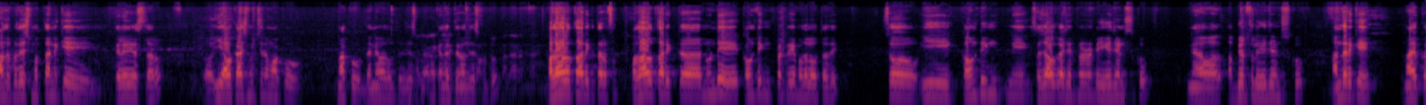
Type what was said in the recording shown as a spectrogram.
ఆంధ్రప్రదేశ్ మొత్తానికి తెలియజేస్తారు. Uh, ఈ అవకాశం ఇచ్చిన మాకు నాకు ధన్యవాదాలు తెలియజేసుకుంటూ మీకు అందరికి ధన్యవాదాలు చేసుకుంటూ పదహారో తారీఖు తరఫు పదహారో తారీఖు uh, నుండి కౌంటింగ్ ప్రక్రియ మొదలవుతుంది. సో ఈ కౌంటింగ్ని సజావుగా జరిపినటువంటి ఏజెంట్స్కు నా అభ్యర్థుల ఏజెంట్స్కు అందరికీ నా యొక్క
